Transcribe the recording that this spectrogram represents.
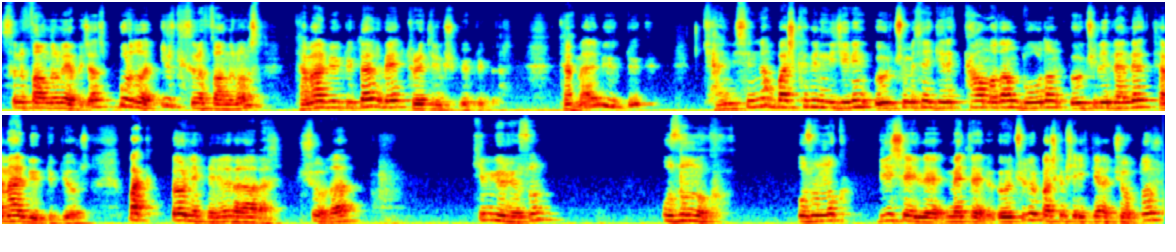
sınıflandırma yapacağız. Burada da ilk sınıflandırmamız temel büyüklükler ve türetilmiş büyüklükler. Temel büyüklük kendisinden başka bir niceliğin ölçülmesine gerek kalmadan doğrudan ölçülebilenlere temel büyüklük diyoruz. Bak örnekleriyle beraber şurada kimi görüyorsun? Uzunluk. Uzunluk bir şeyle metreyle ölçülür. Başka bir şeye ihtiyaç yoktur.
